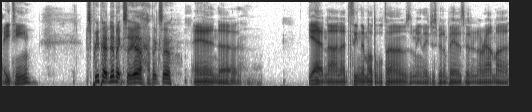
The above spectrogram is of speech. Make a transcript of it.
18. It's pre-pandemic, so yeah, I think so. And uh, yeah, no, and I'd seen them multiple times. I mean, they've just been a band that's been around my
